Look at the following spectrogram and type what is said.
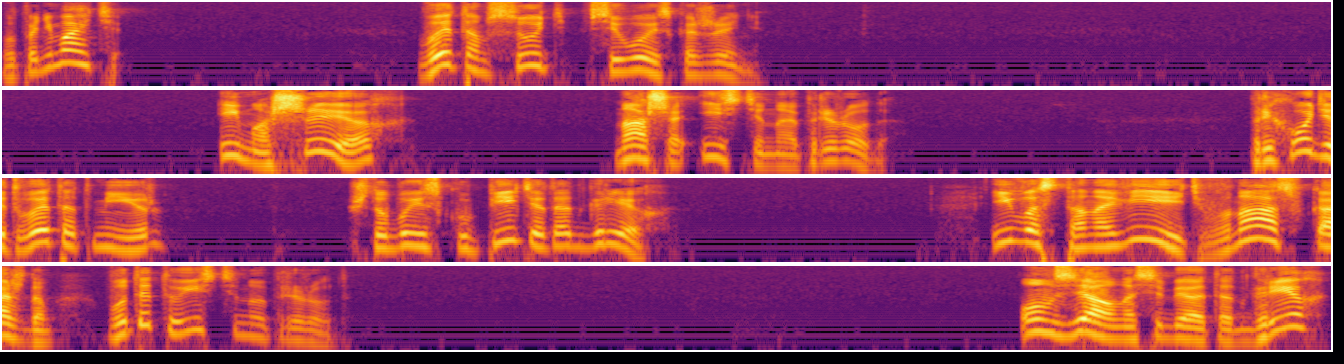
Вы понимаете? В этом суть всего искажения. И Машиах, наша истинная природа, приходит в этот мир чтобы искупить этот грех и восстановить в нас, в каждом, вот эту истинную природу. Он взял на себя этот грех,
